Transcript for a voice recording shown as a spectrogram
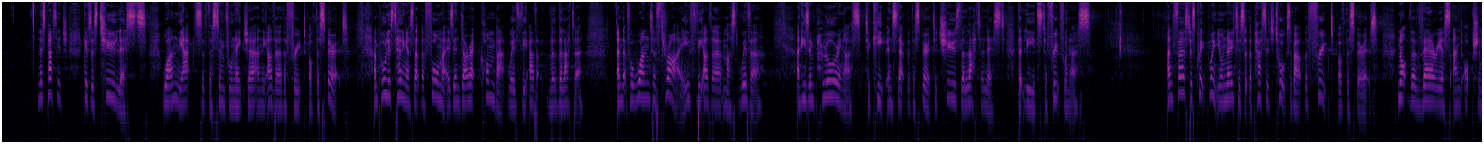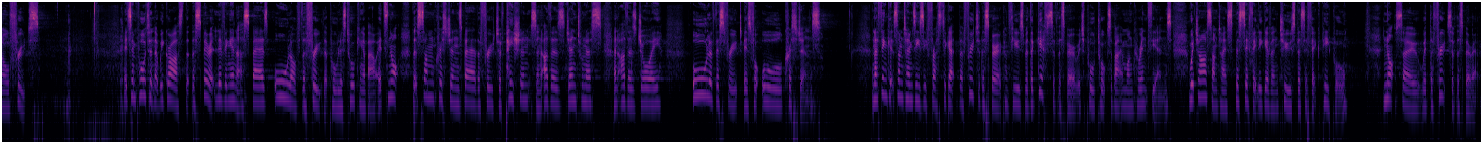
And this passage gives us two lists one, the acts of the sinful nature, and the other, the fruit of the Spirit. And Paul is telling us that the former is in direct combat with the, other, the, the latter, and that for one to thrive, the other must wither. And he's imploring us to keep in step with the Spirit, to choose the latter list that leads to fruitfulness. And first, as quick point, you'll notice that the passage talks about the fruit of the Spirit, not the various and optional fruits. It's important that we grasp that the Spirit living in us bears all of the fruit that Paul is talking about. It's not that some Christians bear the fruit of patience and others gentleness and others joy. All of this fruit is for all Christians. And I think it's sometimes easy for us to get the fruit of the Spirit confused with the gifts of the Spirit, which Paul talks about in 1 Corinthians, which are sometimes specifically given to specific people. Not so with the fruits of the Spirit.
